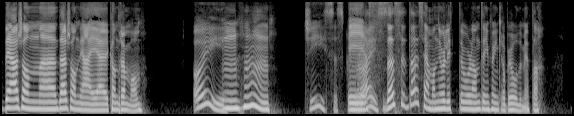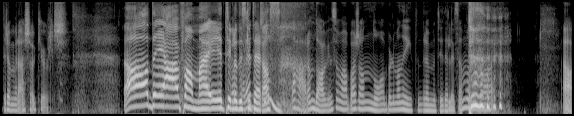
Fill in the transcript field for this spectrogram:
Det er sånn, uh, det er sånn jeg uh, kan drømme om. Oi! Mhm. Jesus Christ. Yes. Da ser man jo litt hvordan ting funker oppi hodet mitt. da. Drømmer er så kult. Ja, det er faen meg til Hva å diskutere, ass. Det her om dagen som var bare sånn Nå burde man ringt en drømmetyder, liksom. Og det var, ja,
